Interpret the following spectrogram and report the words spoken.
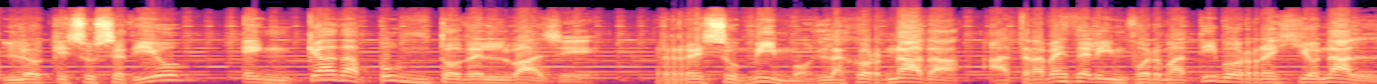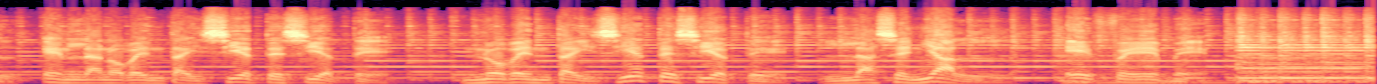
Lo que sucedió en cada punto del valle. Resumimos la jornada a través del informativo regional en la 977. 977 La Señal FM.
